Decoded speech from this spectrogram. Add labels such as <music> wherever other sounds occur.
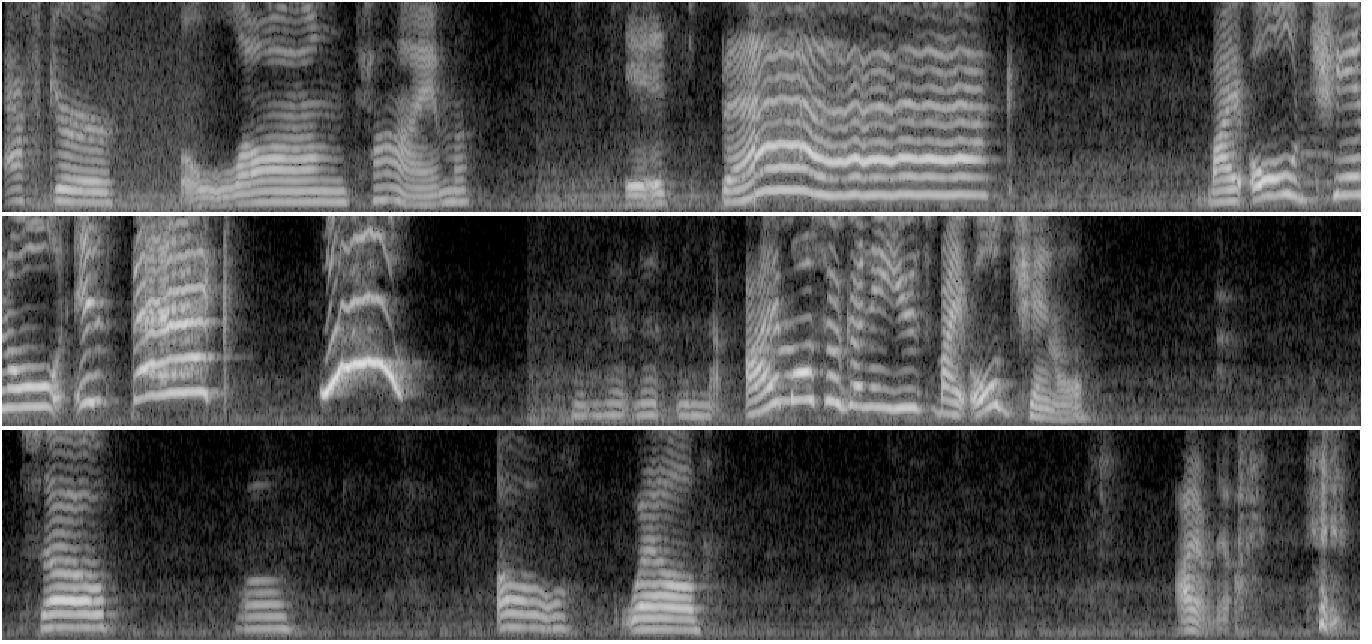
After a long time, it's back! My old channel is back! Woo! I'm also gonna use my old channel. So, well, oh, well, I don't know. <laughs>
